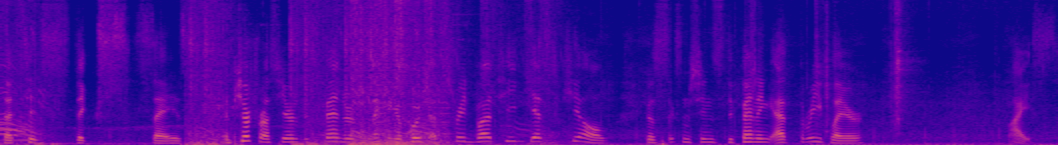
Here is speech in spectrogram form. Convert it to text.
statistics says. And Piotrus here, the defender, is making a push at street, but he gets killed because Six Machine's defending at 3 player. Nice.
